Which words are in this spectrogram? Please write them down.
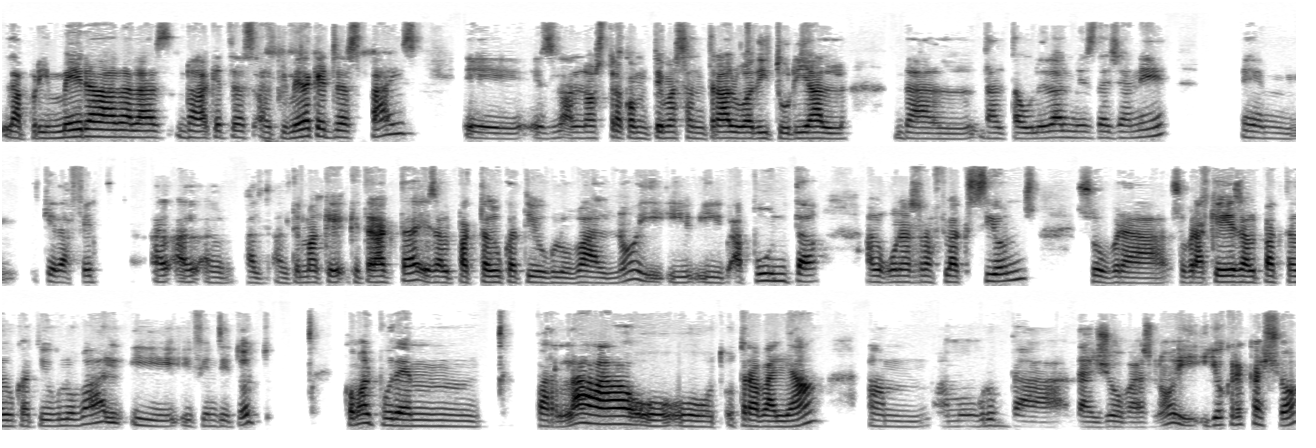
La primera de les, aquests, el primer d'aquests espais eh, és el nostre com tema central o editorial del, del tauler del mes de gener, que de fet el, el, el tema que, que tracta és el pacte educatiu global no? I, i, i apunta algunes reflexions sobre, sobre què és el pacte educatiu global i, i fins i tot com el podem parlar o, o, o treballar amb, amb un grup de, de joves. No? I, I jo crec que això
